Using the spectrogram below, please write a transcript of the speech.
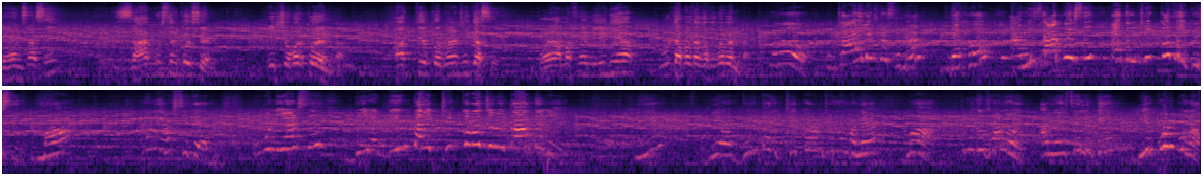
দেখেন চাষি যা করছেন কইছেন এই সবার করেন না। আত্মীয় করবেন না ঠিক আছে। ওই আমার ফ্যামিলি নিয়ে উল্টাপাল্টা কথা করবেন না। ও গায়ে লাগতেছে না? দেখো আমি যা কইছি একদম ঠিক কথাই কইছি। মা? উনি আসছে কেন? উনি আসছে বিয়ের দিন তারিখ ঠিক করার জন্য তাড়াতাড়ি। কি? বিয়ের দিন তারিখ ঠিক করার জন্য মানে? মা তুমি তো জানোই আমি এই ছেলেকে বিয়ে করব না।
